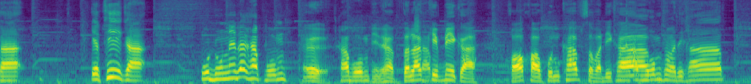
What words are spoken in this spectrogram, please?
ก็เอฟซีก็ อุดหนุนได้นะครับผม เออ ครับผม นี่นะครับสำหรับครับ คลิปนี้ก็ขอขอบคุณครับ สวัสดีคครัรับ บผม สวัสดีครับ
